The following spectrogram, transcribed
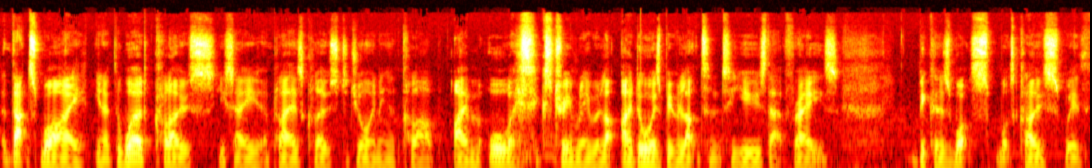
that's why you know the word close. You say a player's close to joining a club. I'm always extremely relu- I'd always be reluctant to use that phrase because what's what's close with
